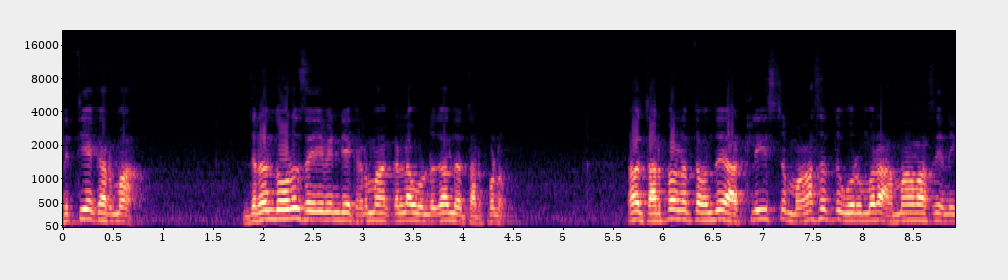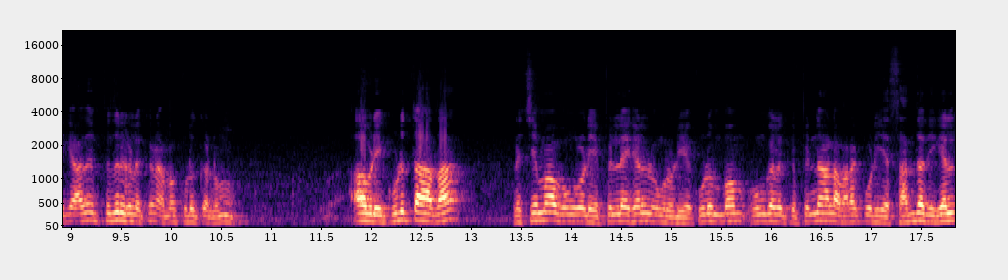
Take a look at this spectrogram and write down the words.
நித்திய கர்மா தினந்தோறும் செய்ய வேண்டிய கர்மாக்கள்லாம் ஒன்று தான் அந்த தர்ப்பணம். ஆனால் தர்ப்பணத்தை வந்து அட்லீஸ்ட் மாதத்துக்கு ஒரு முறை அமாவாசை என்றைக்காவது பிதர்களுக்கு நம்ம கொடுக்கணும். அப்படி கொடுத்தாதான் நிச்சயமாக உங்களுடைய பிள்ளைகள் உங்களுடைய குடும்பம் உங்களுக்கு பின்னால் வரக்கூடிய சந்ததிகள்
